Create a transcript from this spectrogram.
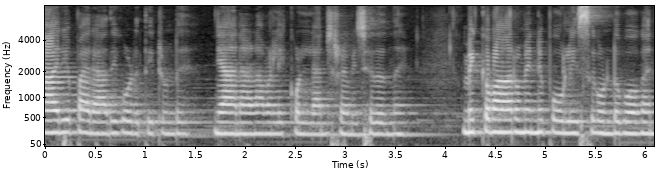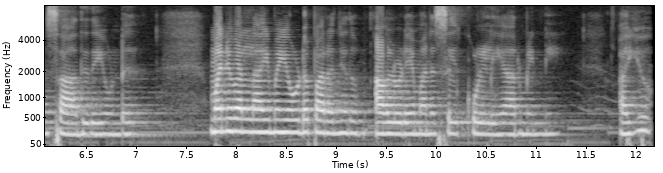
ആര്യ പരാതി കൊടുത്തിട്ടുണ്ട്. ഞാനാണ് അവളെ കൊല്ലാൻ ശ്രമിച്ചതെന്ന്. മിക്കവാറും എന്നെ പോലീസ് കൊണ്ടുപോകാൻ സാധ്യതയുണ്ട്. മനുവല്ലായ്മയോട് പറഞ്ഞതും അവളുടെ മനസ്സിൽ കുള്ളിയാർ മിന്നി അയ്യോ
